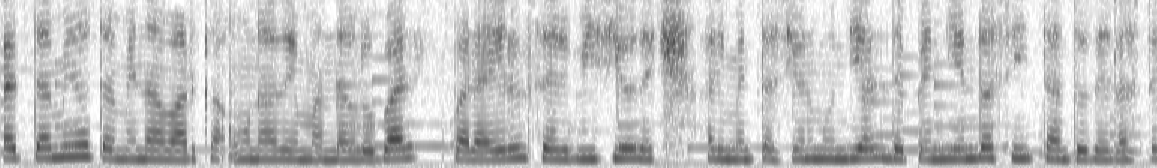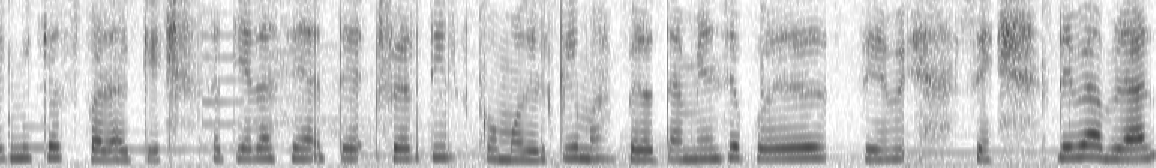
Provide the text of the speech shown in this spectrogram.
El término también abarca una demanda global para el servicio de alimentación mundial, dependiendo así tanto de las técnicas para que la tierra sea fértil como del clima, pero también se puede debe, se debe hablar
